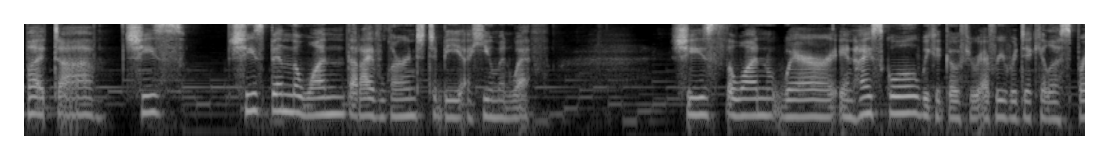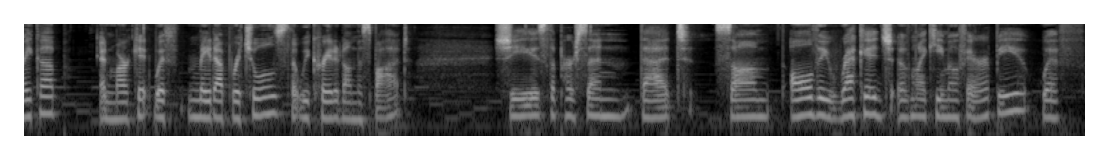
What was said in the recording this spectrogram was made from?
But uh, she's she's been the one that I've learned to be a human with. She's the one where in high school we could go through every ridiculous breakup and mark it with made up rituals that we created on the spot. She is the person that saw all the wreckage of my chemotherapy with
